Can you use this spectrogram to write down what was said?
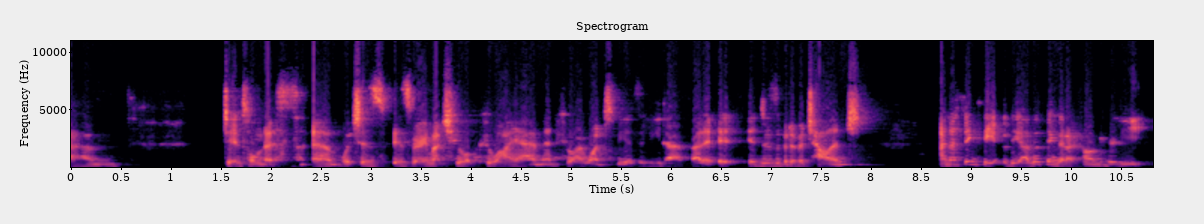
um, gentleness, um, which is is very much who, who I am and who I want to be as a leader. But it, it, it is a bit of a challenge. And I think the the other thing that I found really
